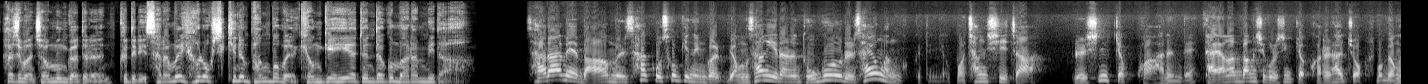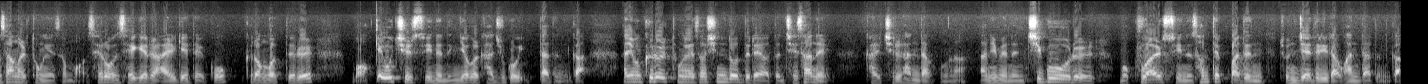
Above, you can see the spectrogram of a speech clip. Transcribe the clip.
하지만 전문가들은 그들이 사람을 현혹시키는 방법을 경계해야 된다고 말합니다. 사람의 마음을 사고 속이는 걸 명상이라는 도구를 사용한 거거든요. 뭐 창시자 를 신격화하는데 다양한 방식으로 신격화를 하죠. 뭐 명상을 통해서 뭐 새로운 세계를 알게 되고 그런 것들을 뭐 깨우칠 수 있는 능력을 가지고 있다든가 아니면 그를 통해서 신도들의 어떤 재산을 갈취를 한다거나 아니면은 지구를 뭐 구할 수 있는 선택받은 존재들이라고 한다든가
